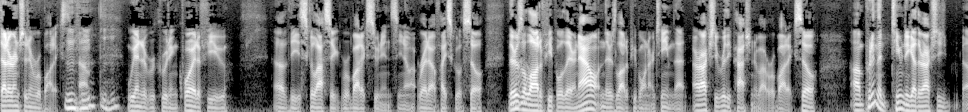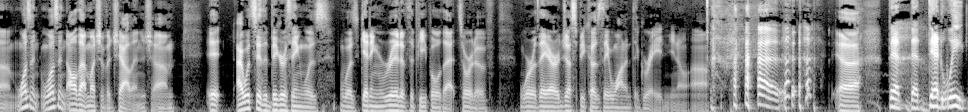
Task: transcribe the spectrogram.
that are interested in robotics. Mhm, um, mhm. We ended up recruiting quite a few of the scholastic robotics students, you know, right out of high school. So there's a lot of people there now, and there's a lot of people on our team that are actually really passionate about robotics. So um, putting the team together actually um, wasn't wasn't all that much of a challenge. Um, it I would say the bigger thing was was getting rid of the people that sort of were there just because they wanted the grade. You know, uh, uh, that that dead weight.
